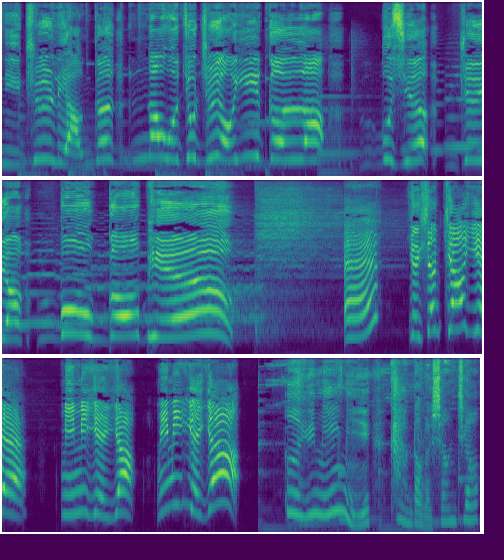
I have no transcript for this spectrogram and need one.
你吃两根，那我就只有一根了。不行，这样。不公平！哎，有香蕉耶！米米也要，米米也要。鳄鱼米米看到了香蕉，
